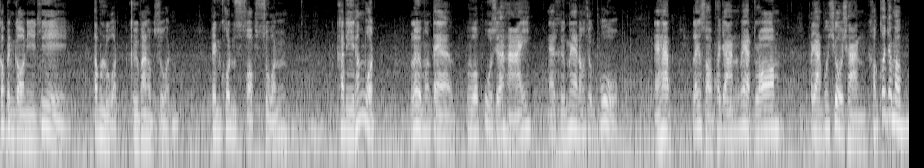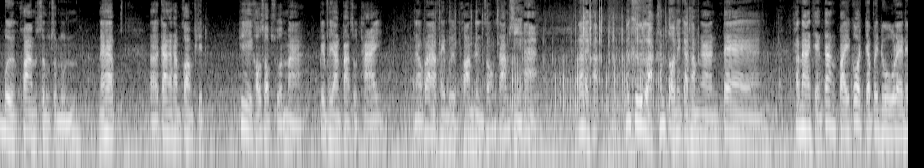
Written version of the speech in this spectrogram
ก็เป็นกรณีที่ตำรวจคือพนักงานสอบสวน เป็นคนสอบสวนคดีทั้งหมด เริ่มตั้งแต่ตัวผู้เสียหายนะคือแม่น้องชมพู่นะครับและสอบพยานแวดล้อม พยานผู้เชี่ยวชาญเขาก็จะมาเบิกความสนับสนุนนะครับการกระทำความผิดที่เขาสอบสวนมาเป็นพยานปากสุดท้ายนะว่าใครเบิกความหนึ่งสองสามสี่ห้านั่นแหละครับนั่นคือหลักขั้นตอนในการทำงาน แต่ทนายแต่งตั้งไปก็จะไปดูแลใน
